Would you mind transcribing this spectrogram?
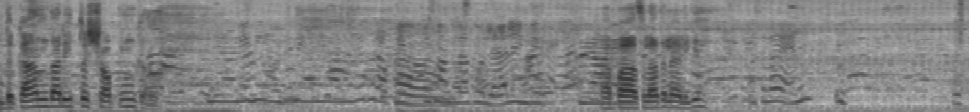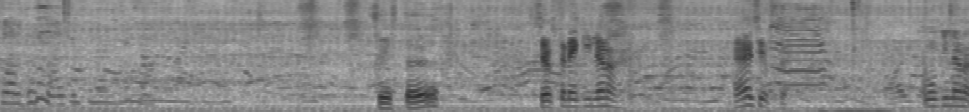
ਦੁਕਾਨਦਾਰੀ ਤੋਂ ਸ਼ਾਪਿੰਗ ਕਰੋ। ਨਿਆਣੇ ਨਹੀਂ ਆਉਂਦੇ ਨਿਆਣੇ ਆਉਂਦੇ ਫਿਰ ਆਪਣੀ ਪਸੰਦ ਦਾ ਕੋਈ ਲੈ ਲੈਂਦੇ। ਨਿਆਣੇ ਆਪਾਂ ਅਸਲਾ ਤੇ ਲੈ ਲਈਏ। ਅਸਲਾ ਹੈ ਨਹੀਂ। ਸਿਫਤ। ਸਿਫਤ ਨੇ ਕੀ ਲੈਣਾ? ਹੈ ਸਿਫਤ? ਤੂੰ ਕੀ ਲੈਣਾ?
